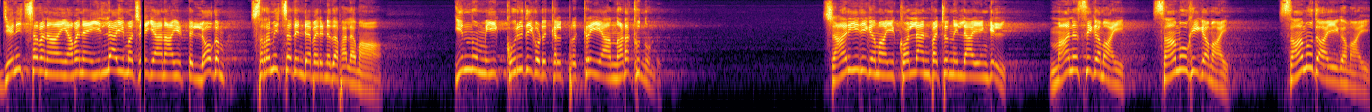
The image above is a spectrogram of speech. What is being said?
ജനിച്ചവനായി അവനെ ഇല്ലായ്മ ചെയ്യാനായിട്ട് ലോകം ശ്രമിച്ചതിന്റെ പരിണിത ഫലമാ ഇന്നും ഈ കുരുതി കൊടുക്കൽ പ്രക്രിയ നടക്കുന്നുണ്ട്. ശാരീരികമായി കൊല്ലാൻ പറ്റുന്നില്ല എങ്കിൽ മാനസികമായി സാമൂഹികമായി സാമുദായികമായി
